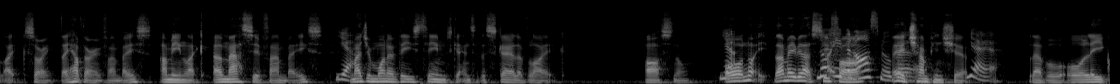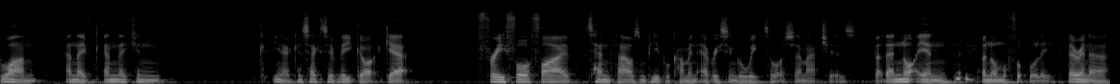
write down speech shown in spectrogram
like sorry, they have their own fan base. I mean, like a massive fan base. Yeah. Imagine one of these teams getting to the scale of like Arsenal. Yeah. Or not. That maybe that's Not too even far. Arsenal, maybe but- Championship yeah, yeah. level or League One, and they've and they can, you know, consecutively got get three, four, five, ten thousand people coming every single week to watch their matches, but they're not in a normal football league. They're in a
